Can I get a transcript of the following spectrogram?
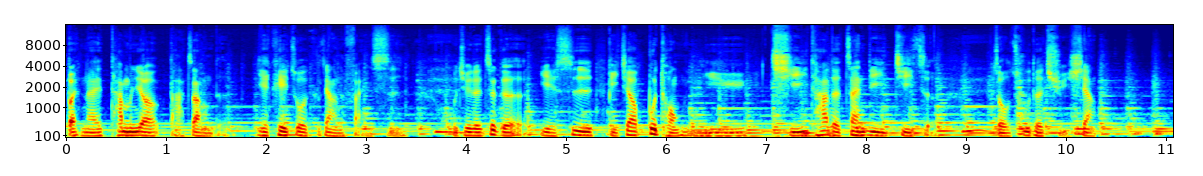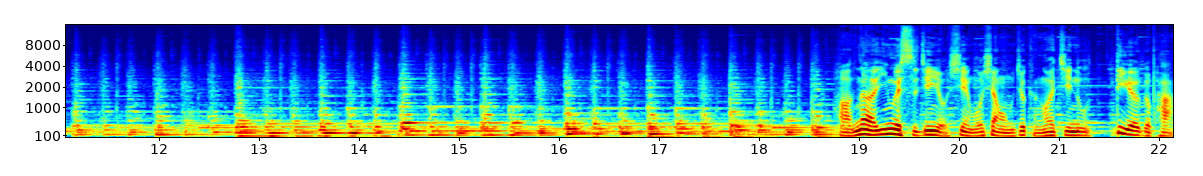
本来他们要打仗的，也可以做这样的反思。我觉得这个也是比较不同于其他的战地记者走出的取向。好，那因为时间有限，我想我们就赶快进入第二个 part。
